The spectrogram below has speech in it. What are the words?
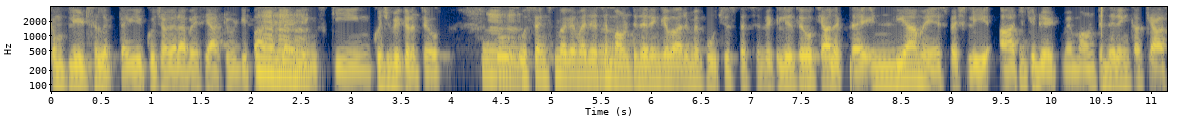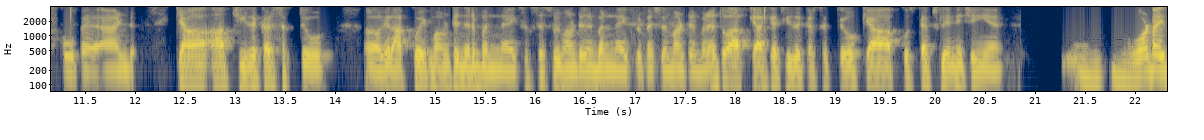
कंप्लीट सा लगता है कि कुछ अगर आप ऐसी एक्टिविटी पैराग्लाइडिंग स्कीइंग कुछ भी करते हो तो उस सेंस में अगर मैं जैसे माउंटेनियरिंग के बारे में पूछूँ स्पेसिफिकली तो क्या लगता है इंडिया में स्पेशली आज की डेट में माउंटेनियरिंग का क्या स्कोप है एंड क्या आप चीज़ें कर सकते हो? अगर आपको एक माउंटेनियर बनना है एक सक्सेसफुल माउंटेनियर बनना है एक प्रोफेशनल माउंटेनियर बनना है तो आप क्या क्या चीज़ें कर सकते हो? क्या आपको स्टेप्स लेने चाहिए? What I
